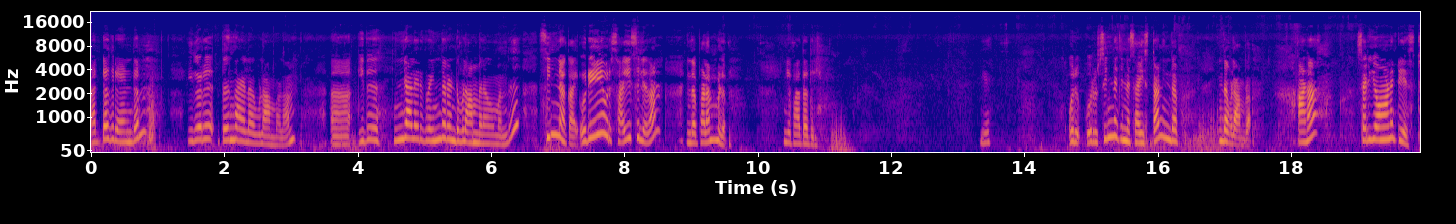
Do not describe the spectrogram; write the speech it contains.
மற்றது ரெண்டும் இது ஒரு தேங்காயில் விளாம்பழம் இது இந்தியாவில் இருக்கிற இந்த ரெண்டு விளாம்பழமும் வந்து சின்ன காய். ஒரே ஒரு சைஸில் தான் இந்த பழம் விழும். இங்கே பார்த்தா தெரியும் இங்கே ஒரு ஒரு சின்ன சின்ன சைஸ் தான் இந்த இந்த விளாம்பழம். ஆனால் சரியான டேஸ்ட்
